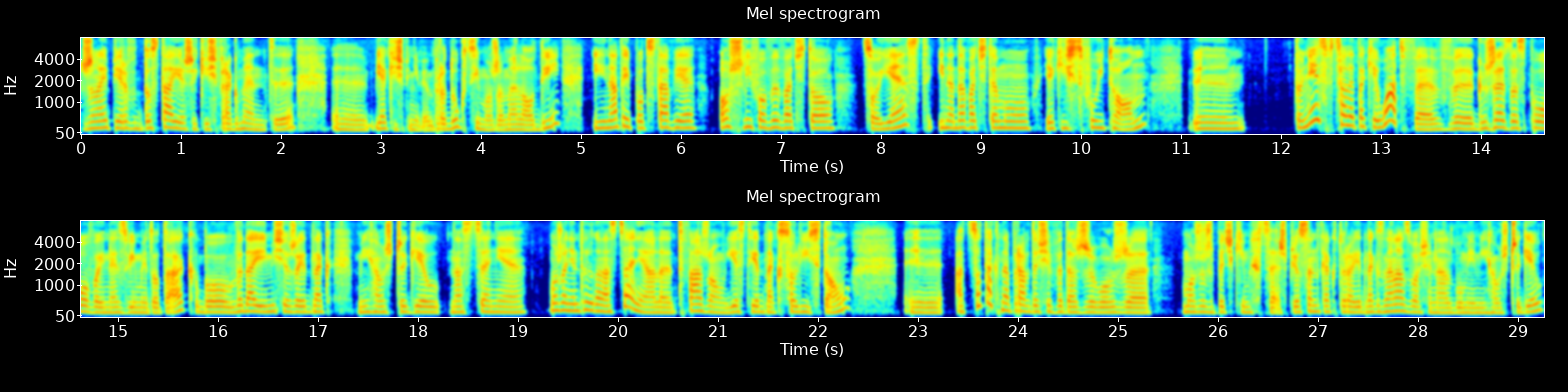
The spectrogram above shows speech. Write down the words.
że najpierw dostajesz jakieś fragmenty, y, jakiejś, nie wiem, produkcji, może melodii i na tej podstawie oszlifowywać to, co jest i nadawać temu jakiś swój ton. Y, to nie jest wcale takie łatwe w grze zespołowej, nazwijmy to tak, bo wydaje mi się, że jednak Michał Szczygieł na scenie, może nie tylko na scenie, ale twarzą jest jednak solistą. Yy, A co tak naprawdę się wydarzyło, że możesz być kim chcesz? Piosenka, która jednak znalazła się na albumie Michał Szczygieł,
